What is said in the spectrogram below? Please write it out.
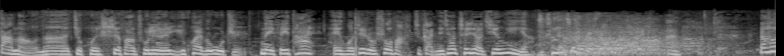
大脑呢就会释放出令人愉快的物质内啡肽。哎，我这种说法就感觉像陈小青一样。哎，然后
